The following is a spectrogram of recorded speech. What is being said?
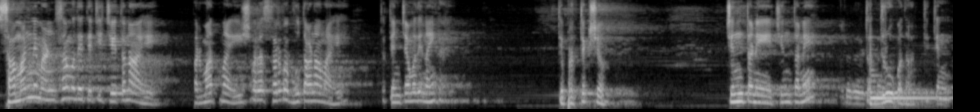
सामान्य माणसामध्ये त्याची चेतना आहे. परमात्मा ईश्वर सर्व भूतानाम आहे. तर त्यांच्यामध्ये नाही काय? ते प्रत्यक्ष चिंतने चिंतने तद्रूपदा तिथे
